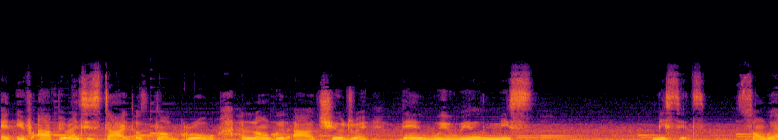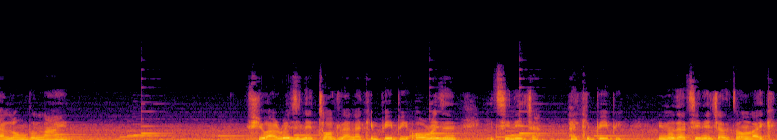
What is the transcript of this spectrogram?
And if our parenting style does not grow along with our children, then we will miss miss it somewhere along the line. If you are raising a toddler like a baby or raising a teenager like a baby, you know that teenagers don't like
